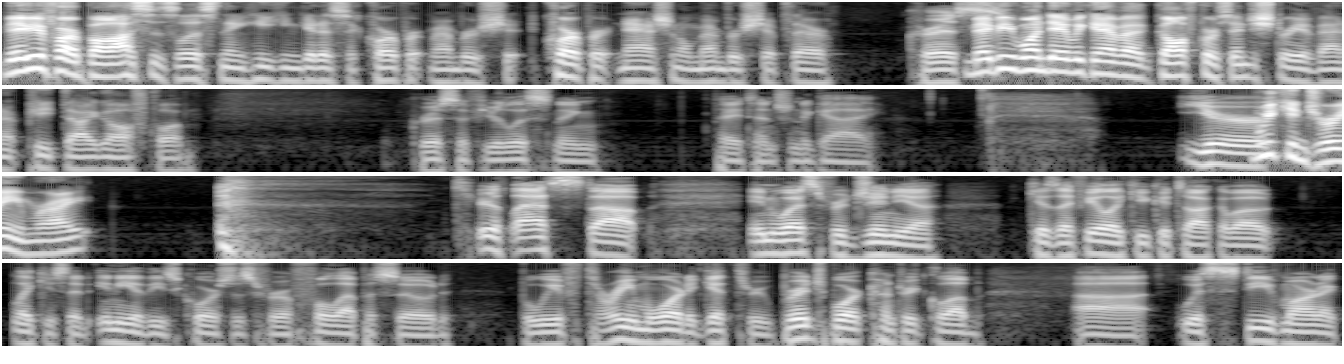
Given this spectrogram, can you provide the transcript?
Maybe if our boss is listening, he can get us a corporate membership, corporate national membership there. Chris, maybe one day we can have a golf course industry event at Pete Dye Golf Club. Chris, if you're listening, pay attention to Guy. You're we can dream, right? your last stop in West Virginia, because I feel like you could talk about, like you said, any of these courses for a full episode. But we have three more to get through. Bridgeport Country Club uh, with Steve Marnik,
